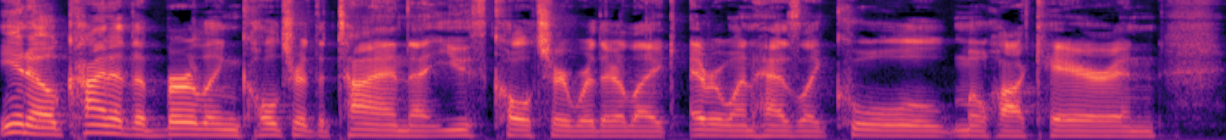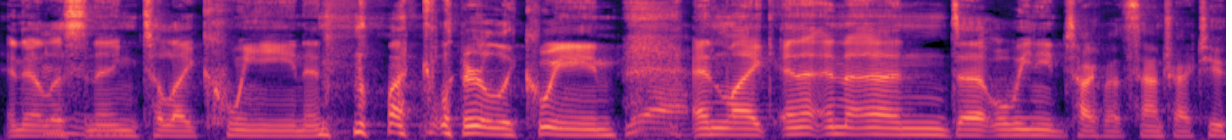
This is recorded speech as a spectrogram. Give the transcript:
you know, kind of the Berlin culture at the time, that youth culture where they're like everyone has like cool mohawk hair and and they're listening to like Queen and like literally Queen, Yeah. and like and and and uh, well, we need to talk about the soundtrack too.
